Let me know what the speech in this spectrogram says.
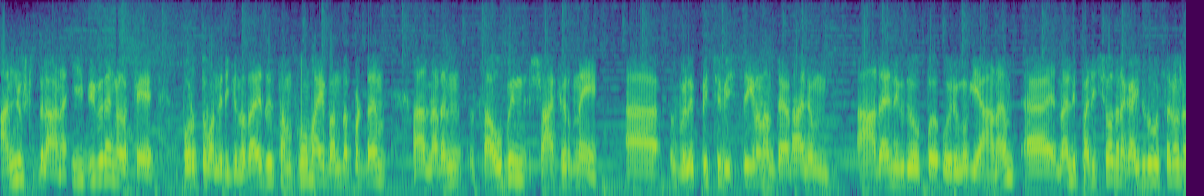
അന്വേഷണത്തിലാണ് ഈ വിവരങ്ങളൊക്കെ പുറത്തു വന്നിരിക്കുന്നത്. അതായത് സംഭവവുമായി ബന്ധപ്പെട്ട് നടൻ സൗബിൻ ഷാഹിറിനെ വിളിപ്പിച്ച് വിശദീകരണം തേടാനും ആദായ നികുതി വകുപ്പ് ഒരുങ്ങുകയാണ്. എന്നാൽ ഈ പരിശോധന കഴിഞ്ഞ ദിവസങ്ങളിൽ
